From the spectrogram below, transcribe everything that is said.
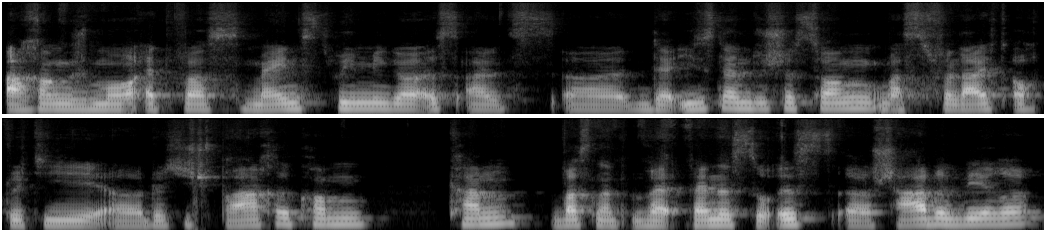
Arrangement etwas mainstreamiger ist als äh, der isländische Song, was vielleicht auch durch die, äh, durch die Sprache kommen kann, was, wenn es so ist, äh, schade wäre,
